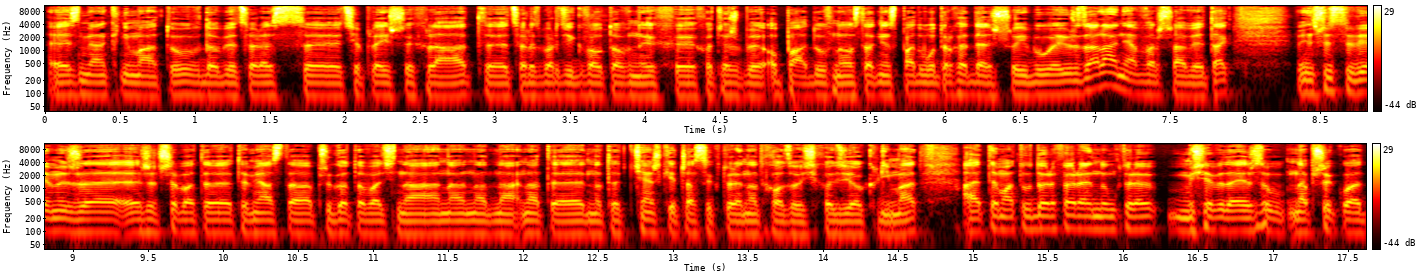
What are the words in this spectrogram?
e, zmian klimatu, w dobie coraz e, cieplejszych lat, coraz bardziej gwałtownych chociażby opadów. No ostatnio spadło trochę deszczu i były już zalania w Warszawie, tak? Więc wszyscy wiemy, że, że trzeba te, te miasta przygotować na, na, na, na, te, na te ciężkie czasy, które nadchodzą, jeśli chodzi o klimat. Ale tematów do referendum, które mi się wydaje, że są na przykład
